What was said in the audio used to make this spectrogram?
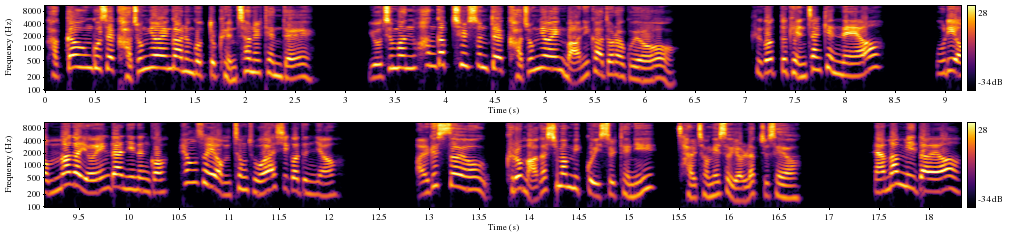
가까운 곳에 가족여행 가는 것도 괜찮을 텐데 요즘은 환갑 칠순 때 가족여행 많이 가더라고요. 그것도 괜찮겠네요. 우리 엄마가 여행 다니는 거 평소에 엄청 좋아하시거든요. 알겠어요. 그럼 아가씨만 믿고 있을 테니 잘 정해서 연락 주세요. 나만 믿어요.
